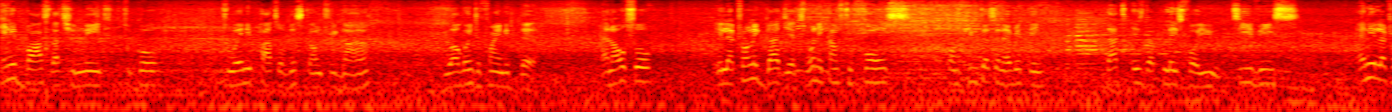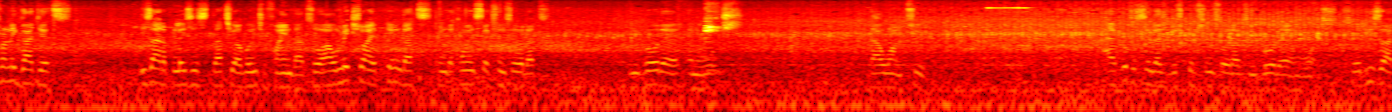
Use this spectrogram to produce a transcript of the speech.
any bus that you need to go to any part of this country Ghana you are going to find it there. And also electronic gadgets when it comes to phones computers and everything that is the place for you. Tvs any electronic gadgets these are the places that you are going to find that. So i'll make sure i pin that in the comment section so that you go there and watch that one too. I put it in the description so that you go there and watch. So these are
